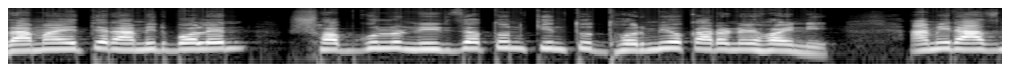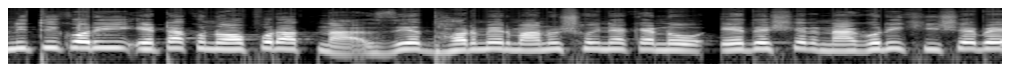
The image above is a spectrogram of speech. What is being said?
জামায়েতের আমির বলেন সবগুলো নির্যাতন কিন্তু ধর্মীয় কারণে হয়নি। আমি রাজনীতি করি, এটা কোনো অপরাধ না। যে ধর্মের মানুষ হই না কেন, এ দেশের নাগরিক হিসেবে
